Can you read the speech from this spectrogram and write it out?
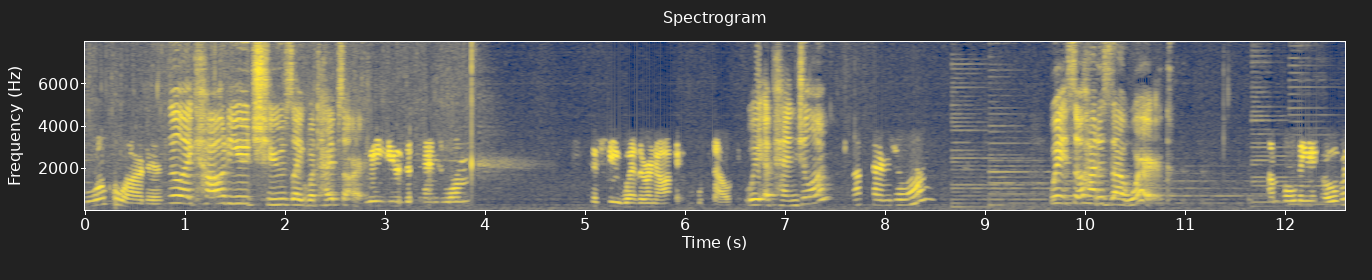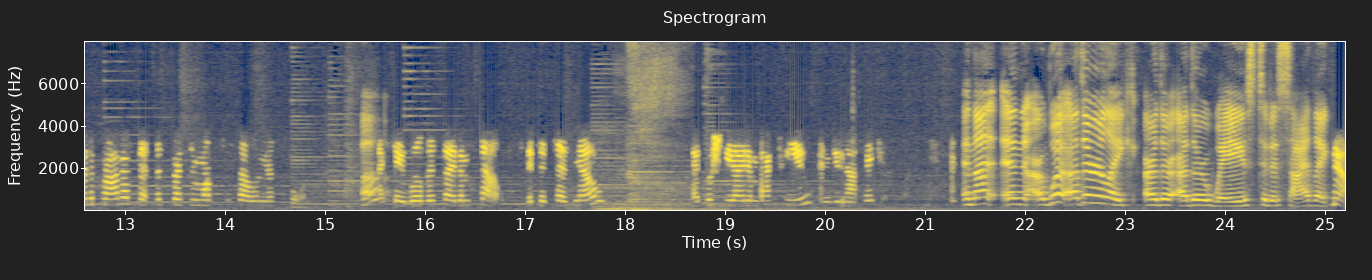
local artists. So like, how do you choose like what types are? We use a pendulum to see whether or not it will sell. Wait, a pendulum? A pendulum? Wait, so how does that work? I'm holding it over the product that this person wants to sell in this store. Oh, I say, will this item sell? If it says no, I push the item back to you and do not take it. and that and are, what other like are there other ways to decide like? No.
